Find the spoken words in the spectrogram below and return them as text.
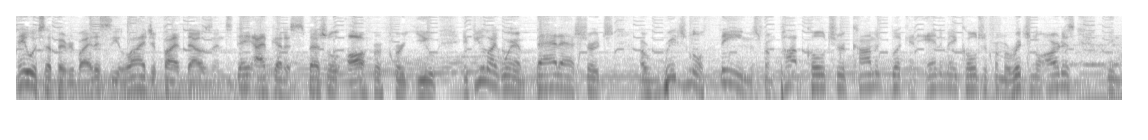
Hey, what's up, everybody? This is Elijah 5000. Today, I've got a special offer for you. If you like wearing badass shirts, original themes from pop culture, comic book, and anime culture from original artists, then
